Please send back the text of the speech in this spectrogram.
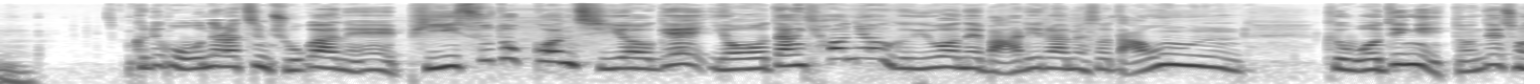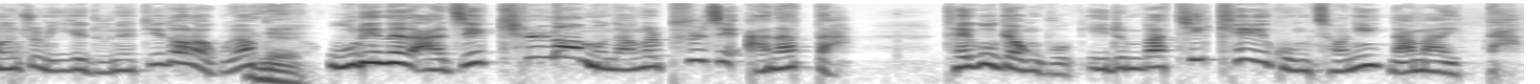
음. 그리고 오늘 아침 조간에 비수도권 지역의 여당 현역 의원의 말이라면서 나온 그 워딩이 있던데 저는 좀 이게 눈에 띄더라고요. 네. 우리는 아직 킬러 문항을 풀지 않았다. 대구 경북 이른바 TK 공천이 남아 있다.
